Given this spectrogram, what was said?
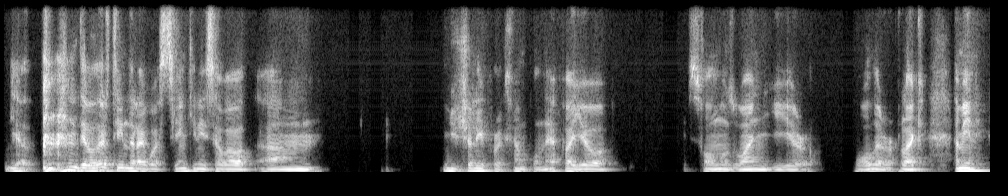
Yeah, the other thing that I was thinking is about um, usually, for example, FIO is almost one year older. Like, I mean,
